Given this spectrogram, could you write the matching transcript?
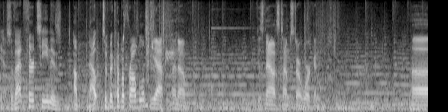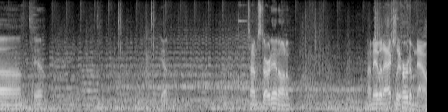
yeah, so that 13 is about to become a problem. Yeah, I know. Because now it's time to start working. Uh, yeah. Yeah. Time to start in on him. I'm able to actually hurt him now.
